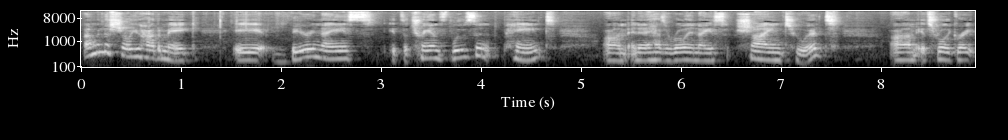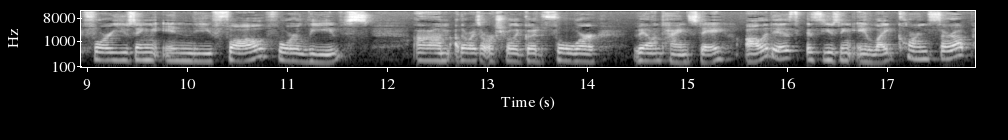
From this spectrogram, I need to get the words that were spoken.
I'm going to show you how to make a very nice, it's a translucent paint um, and it has a really nice shine to it. Um, it's really great for using in the fall for leaves. Um, otherwise it works really good for Valentine's Day. All it is is using a light corn syrup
